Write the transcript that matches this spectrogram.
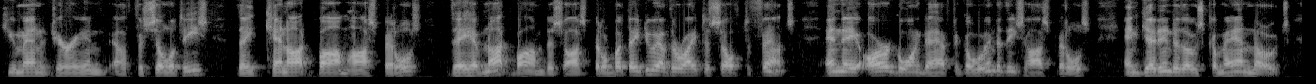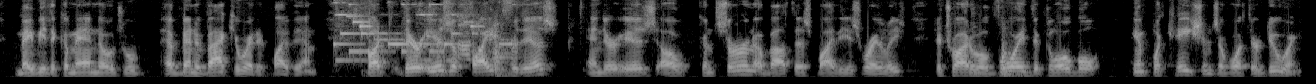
humanitarian uh, facilities. They cannot bomb hospitals. They have not bombed this hospital, but they do have the right to self defense. And they are going to have to go into these hospitals and get into those command nodes. Maybe the command nodes will have been evacuated by then. But there is a fight for this, and there is a concern about this by the Israelis to try to avoid the global implications of what they're doing.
